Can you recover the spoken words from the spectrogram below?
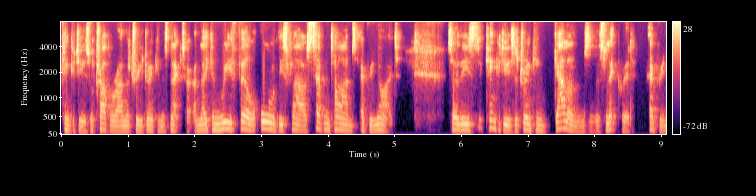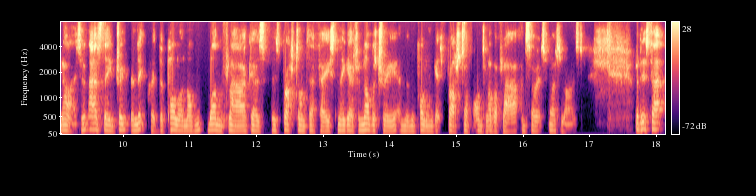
kinkajous will travel around the tree drinking this nectar, and they can refill all of these flowers seven times every night. So these kinkajous are drinking gallons of this liquid every night. And as they drink the liquid, the pollen on one flower goes is brushed onto their face, and they go to another tree, and then the pollen gets brushed off onto another flower, and so it's fertilized. But it's that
